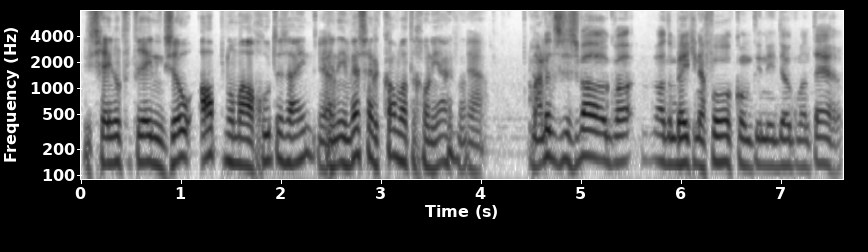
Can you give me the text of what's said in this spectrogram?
Die scheen op de training zo abnormaal goed te zijn. Ja. En in wedstrijden kwam dat er gewoon niet uit, man. Ja. Maar dat is dus wel ook wel wat een beetje naar voren komt in die documentaire.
